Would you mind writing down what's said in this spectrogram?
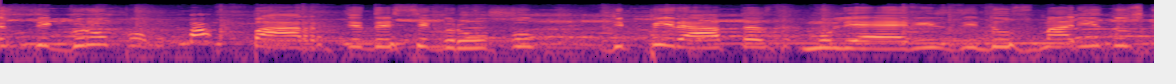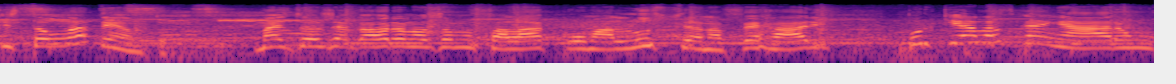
esse grupo, uma parte desse grupo de piratas, mulheres e dos maridos que estão lá dentro. Mas hoje agora nós vamos falar com a Luciana Ferrari, porque elas ganharam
